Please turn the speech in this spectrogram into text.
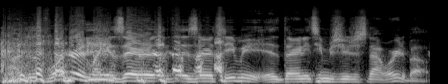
I'm just wondering, like, is there is there a team? Is there any teams you're just not worried about?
